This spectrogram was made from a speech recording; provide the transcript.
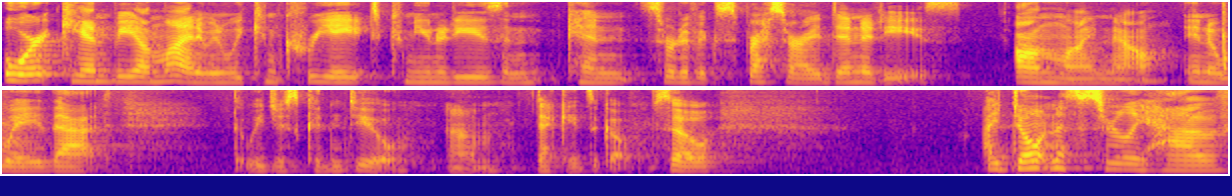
or it can be online. I mean, we can create communities and can sort of express our identities online now in a way that, that we just couldn't do um, decades ago. So I don't necessarily have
